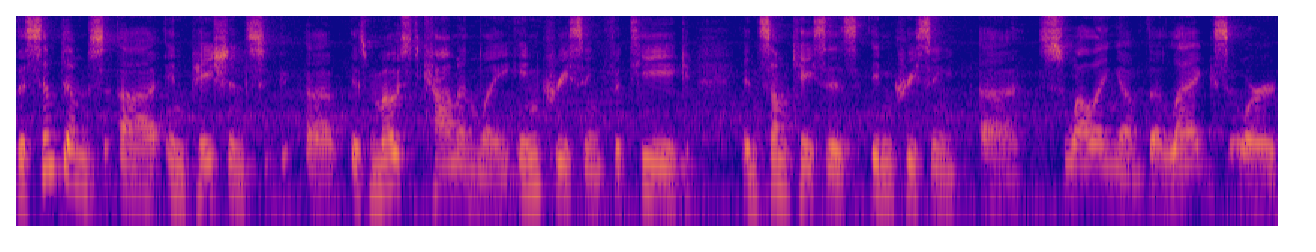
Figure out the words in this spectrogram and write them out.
the symptoms uh, in patients is most commonly increasing fatigue, in some cases, increasing swelling of the legs or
